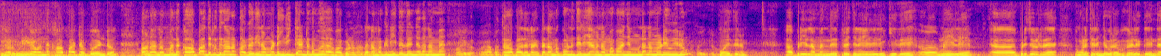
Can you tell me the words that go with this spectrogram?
இன்னொரு உயிரை வந்து காப்பாற்ற வேண்டும். ஆனால் நம்ம அந்த காப்பாற்றுறதுக்கான தகுதி நம்மகிட்ட இருக்கான்றதை முதல்ல பார்க்கணும். இப்போ நமக்கு நீச்சல் தெரிஞ்சாதான் நம்ம காப்பாற்றணும் இப்போ நமக்கு ஒன்றும் தெரியாமல் நம்ம பாஞ்சோம்னா நம்மளுடைய உயிரும் போய் தரும் அப்படி எல்லாம் வந்து பிரச்சனைகள் இருக்குது. உண்மையிலே எப்படி சொல்ற உங்களுக்கு தெரிஞ்ச உறவுகளுக்கு இந்த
